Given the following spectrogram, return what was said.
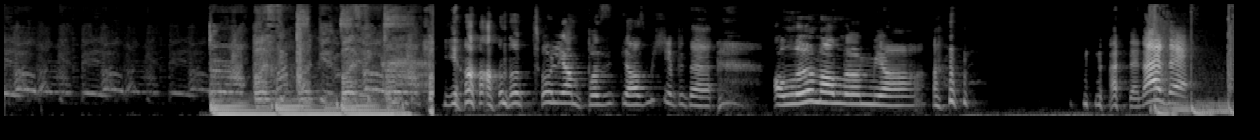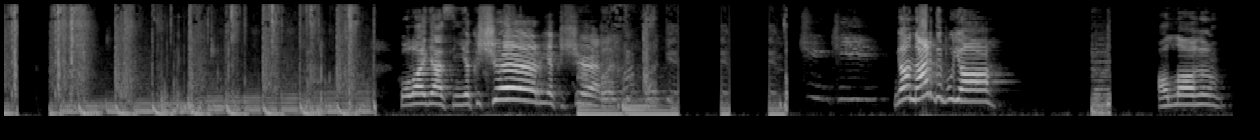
Ya Anatolian Bazit yazmış ya bir de. Allah'ım Allah'ım ya. nerede, nerede? Kolay gelsin. Yakışır, yakışır. Çünkü... Ya nerede bu ya? Allah'ım.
